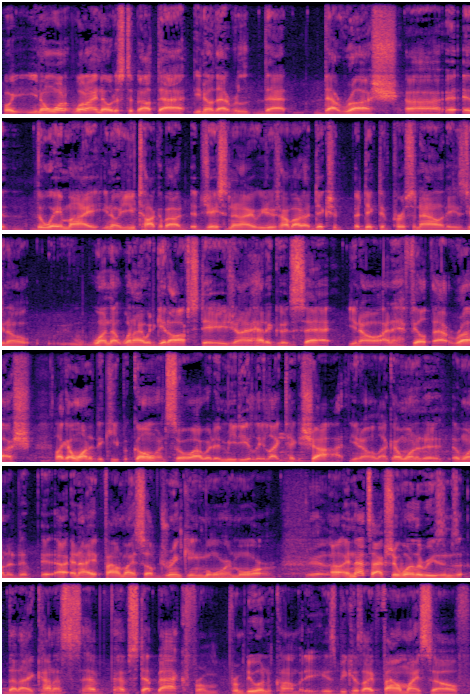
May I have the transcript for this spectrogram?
Well, you know what? What I noticed about that, you know, that that that rush, uh, it, it- the way my, you know, you talk about Jason and I, we were talking about addiction, addictive personalities. You know, one that when I would get off stage and I had a good set, you know, and I felt that rush, like I wanted to keep it going, so I would immediately like take a shot. You know, like I wanted to, I wanted to, and I found myself drinking more and more. Really? Uh, and that's actually one of the reasons that I kind of have have stepped back from from doing comedy is because I found myself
